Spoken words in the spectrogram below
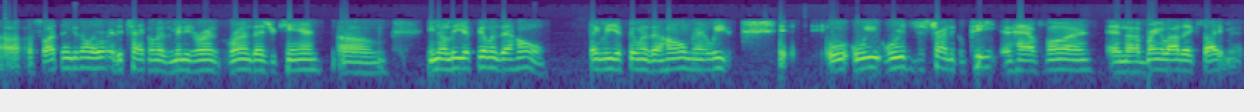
uh, so I think it's only right to tack on as many runs runs as you can. Um, you know, leave your feelings at home. I think leave your feelings at home, man. We we we're just trying to compete and have fun and uh, bring a lot of excitement.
